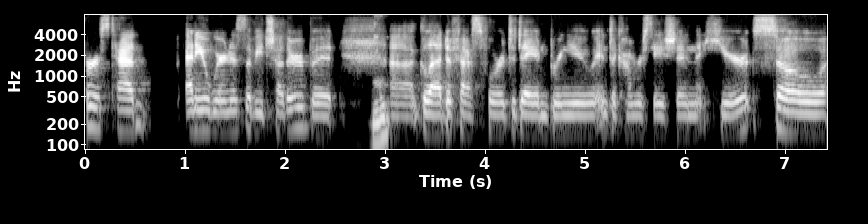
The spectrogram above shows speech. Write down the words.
first had any awareness of each other, but mm-hmm. uh, glad to fast forward today and bring you into conversation here. So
